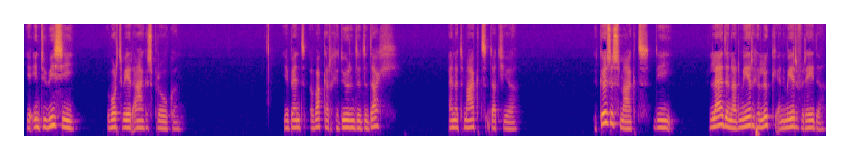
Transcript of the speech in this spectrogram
Je intuïtie wordt weer aangesproken. Je bent wakker gedurende de dag en het maakt dat je de keuzes maakt die leiden naar meer geluk en meer vrede.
